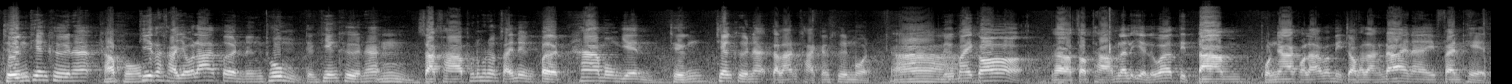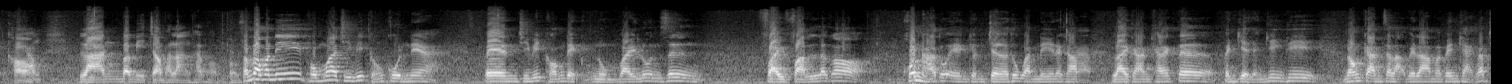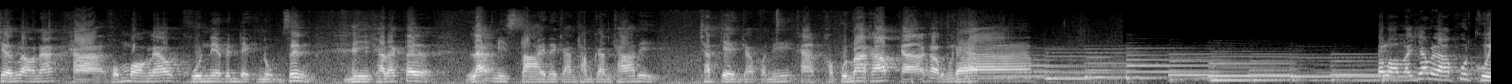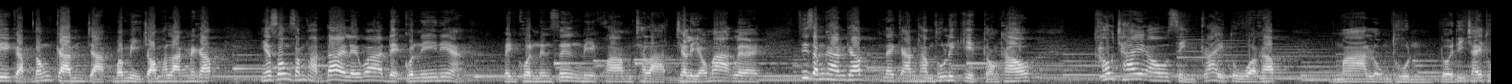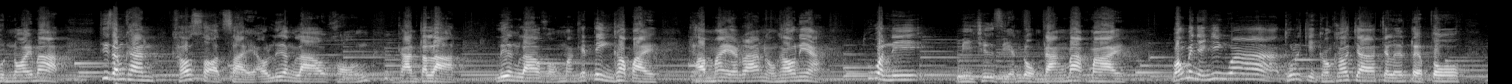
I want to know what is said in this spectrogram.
ถึงเที่ยงคืนฮะครับผมที่สาขาเยาวราชเปิดหนึ่งทุ่มถึงเที่ยงคืนฮะอืมสาขาพุทธมณฑลสายหนึ่งเปิด5โมงเย็นถึงเที่ยงคืนฮะแต่ร้านขายกลางคืนหมดอ่าหรือไม่ก็เอ่อสอบถามรายละเอียดหรือว่าติดตามผลงานของร้านบะหมี่จอมพลังได้ในแฟนเพจของร้านบะหมี่จอมพลังครับผม สำหรับวันนี้ผมว่าชีวิตของคุณเนี่ยเป็นชีวิตของเด็กหนุ่มวัยรุ่นซึ่งใฝ่ฝันแล้วก็ ค้นหาตัวเองจนเจอทุกวันนี้นะครับ ครับรายการคาแรคเตอร์เป็นเกียรติอย่างยิ่งที่น้องกันสละเวลามาเป็นแขกรับเชิญของเรานะ ครับผมมองแล้วคุณเนี่ยเป็นเด็กหนุ่มซึ่งมีคาแรคเตอร์และครับมีสไตล์ในการทำการค้าที่ชัดเจนครับวันนี้ครับ ขอบคุณมากครับ ครับขอบคุณครับ ตลอดระยะเวลาพูดคุยกับน้องกันจากบะหมี่จอมพลังนะครับเฮียทรงสัมผัสได้เลยว่าเด็กคนนี้เนี่ยเป็นคนหนึ่งซึ่งมีความฉลาดเฉลียวมากเลย ที่สำคัญครับในการทำธุรกิจของเขา เขาใช้เอาสิ่งใกล้ตัวครับ มาลงทุนโดยที่ใช้ทุนน้อยมาก ที่สำคัญเขาสอดใส่เอาเรื่องราวของการตลาด เรื่องราวของมาร์เก็ตติ้งเข้าไปทำให้ร้านของเขาเนี่ยทุกวันนี้มีชื่อเสียงโด่งดังมากมาย หวังเป็นอย่างยิ่งว่าธุรกิจของเขาจะเจริญเติบโต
